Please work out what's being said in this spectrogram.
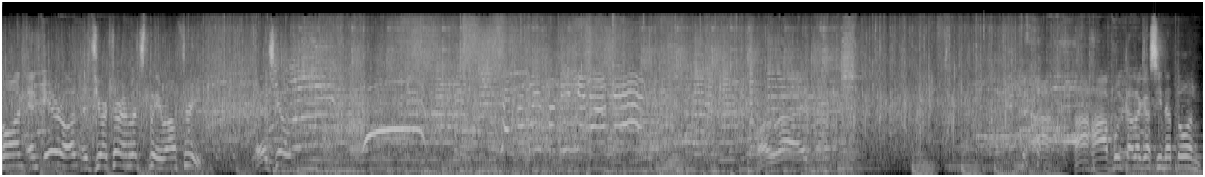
Ton and Aaron, it's your turn. Let's play round three. Let's go! Alright. Hahabol talaga si Naton.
